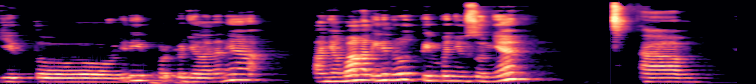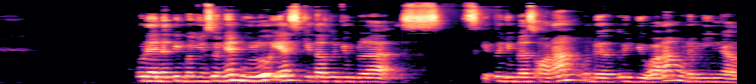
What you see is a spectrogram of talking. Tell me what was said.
Gitu. Jadi perjalanannya panjang banget. Ini dulu tim penyusunnya um, udah ada tim penyusunnya dulu ya sekitar 17 17 orang, udah 7 orang udah meninggal.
